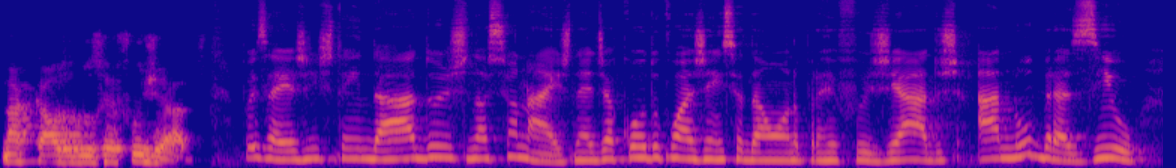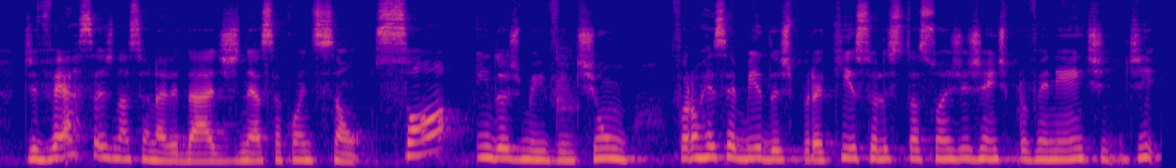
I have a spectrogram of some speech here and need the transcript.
na causa dos refugiados. Pois é, a gente tem dados nacionais, né? De acordo com a Agência da ONU para Refugiados, há no Brasil diversas nacionalidades nessa condição. Só em 2021 foram recebidas por aqui solicitações de gente proveniente de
